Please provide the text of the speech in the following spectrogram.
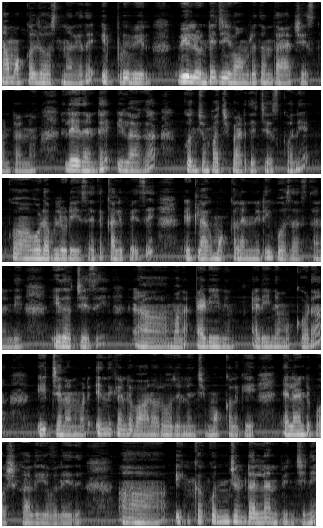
నా మొక్క మొక్కలు చూస్తున్నారు కదా ఎప్పుడు వీలు వీలుంటే జీవామృతం తయారు చేసుకుంటాను. లేదంటే ఇలాగా కొంచెం పచ్చిపేడ తెచ్చేసుకొని ఓడబ్ల్యూడీస్ అయితే కలిపేసి ఇట్లాగ మొక్కలన్నిటికీ పోసేస్తానండి. ఇది వచ్చేసి మన అడీనియం అడీనియంకి కూడా ఇచ్చాను అనమాట ఎందుకంటే వారం రోజుల నుంచి మొక్కలకి ఎలాంటి పోషకాలు ఇవ్వలేదు. ఇంకా కొంచెం డల్ అనిపించింది.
